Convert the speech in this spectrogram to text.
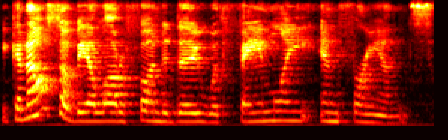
It can also be a lot of fun to do with family and friends.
